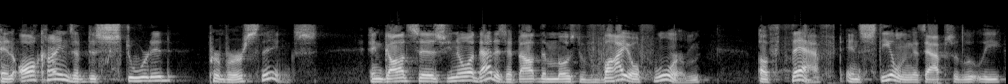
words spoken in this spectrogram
and all kinds of distorted, perverse things. And God says, you know what? That is about the most vile form of theft and stealing that's absolutely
